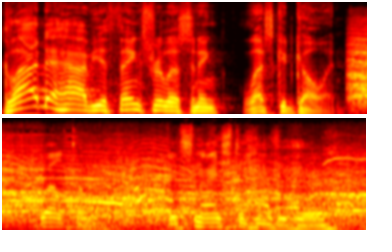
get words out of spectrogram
Glad to have you. Thanks for listening. Let's get going. Welcome. It's nice to have you here.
